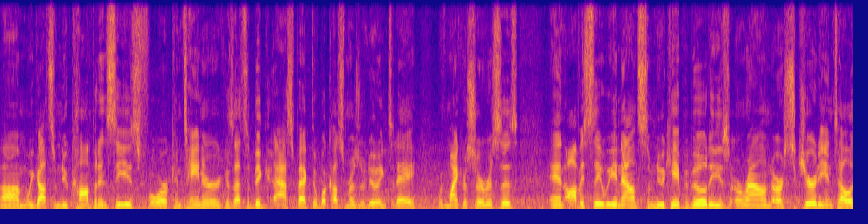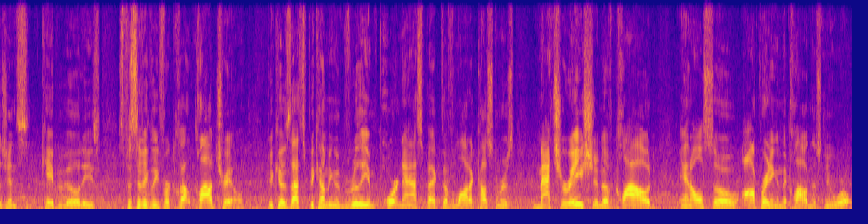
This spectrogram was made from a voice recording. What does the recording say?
Um, we got some new competencies for container, because that's a big aspect of what customers are doing today with microservices. And obviously we announced some new capabilities around our security intelligence capabilities, specifically for Cl CloudTrail, because that's becoming a really important aspect of a lot of customers' maturation of cloud and also operating in the cloud in this new world.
